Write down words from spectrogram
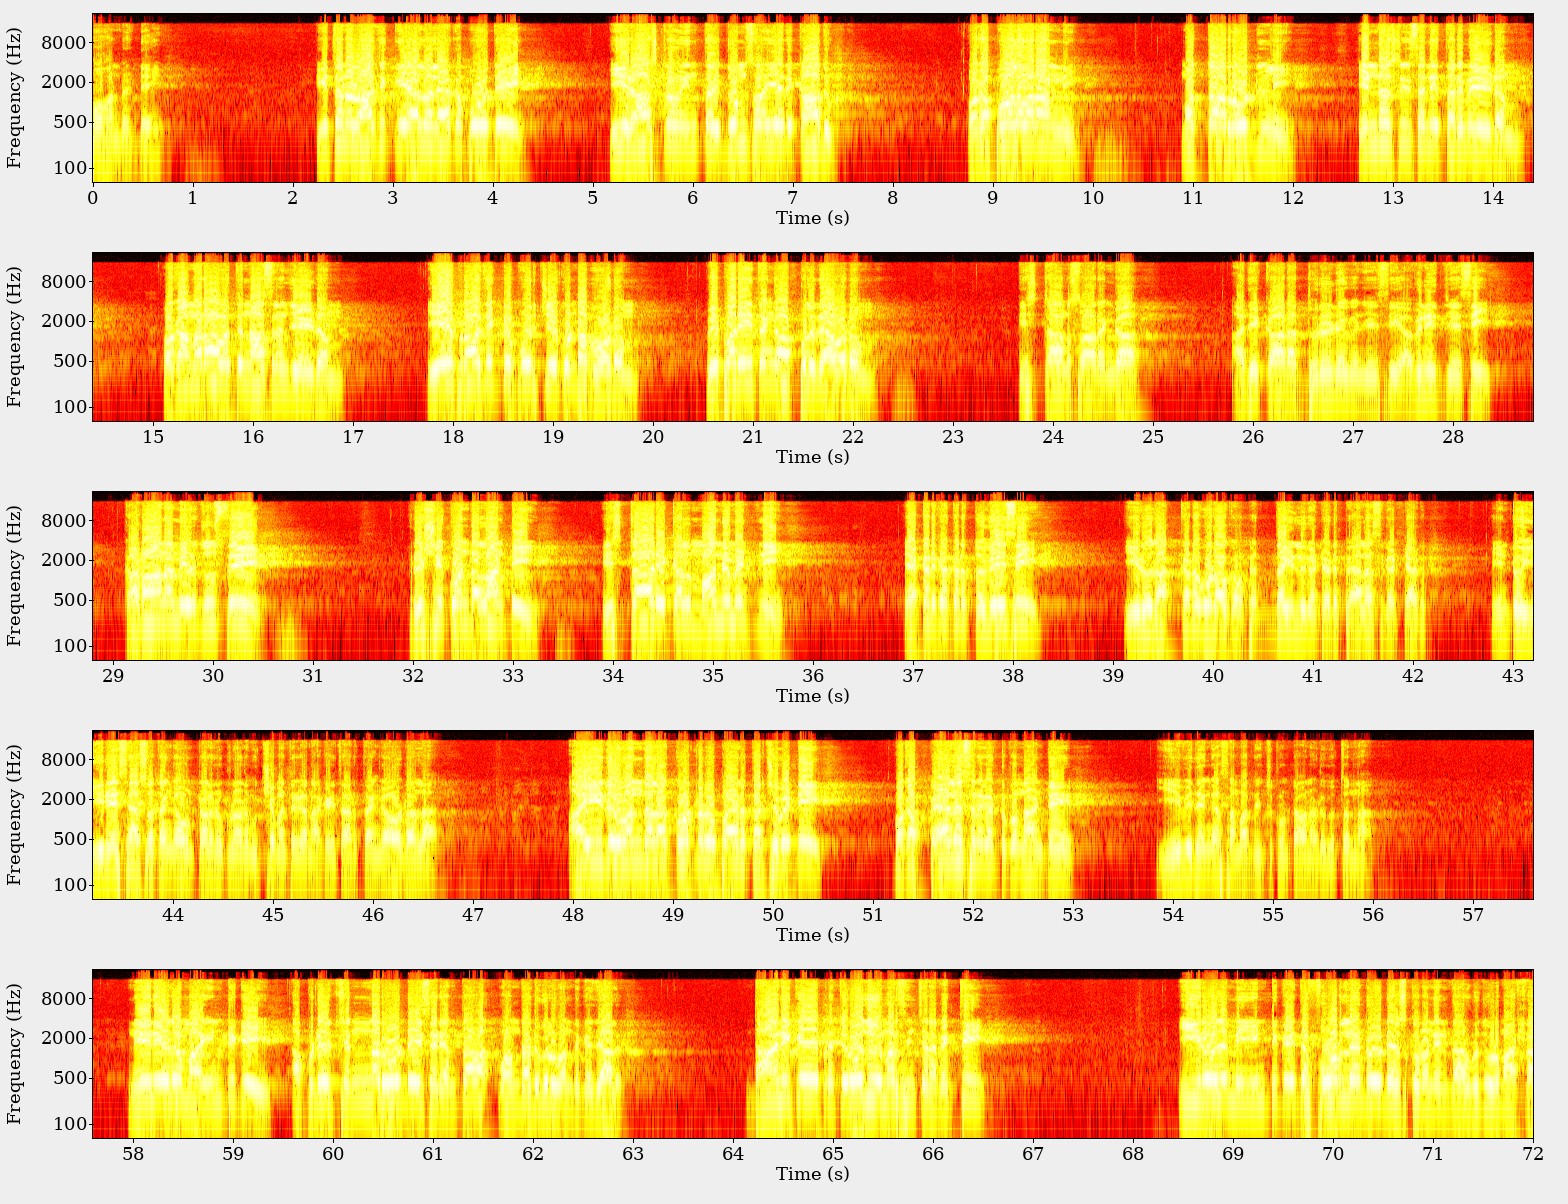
మోహన్ రెడ్డి. ఇతను రాజకీయాల్లో లేకపోతే ఈ రాష్ట్రం ఇంత విధ్వంసం అయ్యేది కాదు. ఒక పోలవరాన్ని మొత్తం రోడ్లని ఇండస్ట్రీస్ అన్ని తరిమేయడం ఒక అమరావతిని నాశనం చేయడం ఏ ప్రాజెక్టు పూర్తి చేయకుండా పోవడం విపరీతంగా అప్పులు తేవడం ఇష్టానుసారంగా అధికార దుర్వినియోగం చేసి అవినీతి చేసి కడాన మీరు చూస్తే రిషికొండ లాంటి హిస్టారికల్ మాన్యుమెంట్ని ఎక్కడికక్కడ తవ్వేసి ఈరోజు అక్కడ కూడా ఒక పెద్ద ఇల్లు కట్టాడు ప్యాలెస్ కట్టాడు. ఏంటో ఈయనే శాశ్వతంగా ఉంటాడు అనుకున్నాడు ముఖ్యమంత్రిగా. నాకైతే అర్థం కావడంలా ఐదు వందల కోట్ల రూపాయలు ఖర్చు పెట్టి ఒక ప్యాలెస్ని కట్టుకున్నా అంటే ఏ విధంగా సమర్థించుకుంటామని అడుగుతున్నా. నేనేదో మా ఇంటికి అప్పుడే చిన్న రోడ్డు వేశారు. ఎంత? వంద అడుగులు వంద గజాలు. దానికే ప్రతిరోజు విమర్శించిన వ్యక్తి ఈ రోజు మీ ఇంటికైతే ఫోర్ లేన్ రోడ్ వేసుకున్నాను. నేను దాని గురించి కూడా మాట్లాడు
